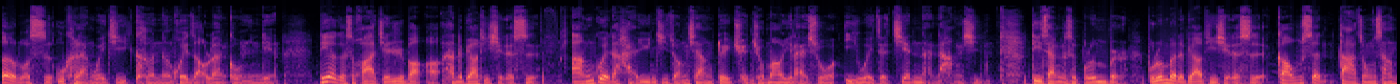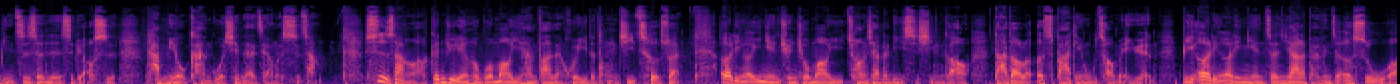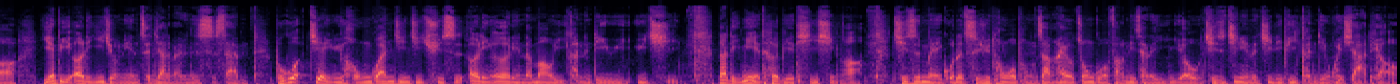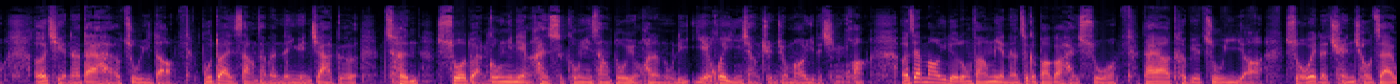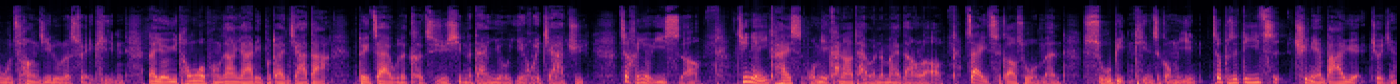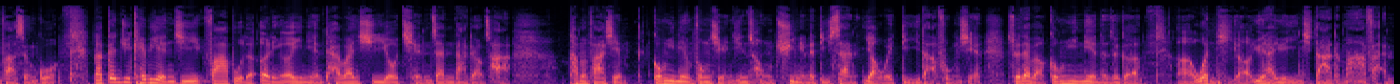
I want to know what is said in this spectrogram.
俄罗斯乌克兰危机可能会扰乱供应链。第二个是《华尔街日报》啊，它的标题写的是“昂贵的海运集装箱对全球贸易来说意味着艰难的航行”。第三个是 Bloomberg，Bloomberg 的标题写的是“高盛大宗商品资深人士表示，他没有看过现在这样的市场”。事实上啊，根据联合国贸易和发展会议的统计测算，二零二一年全球贸易创下了历史新高，达到了二十八点五兆美元，比二零二零年增加了百分之二十五哦，也比二零一九年增加了百分之十三。不过，鉴于宏观经济趋势，二零二二年的贸易可能低于预期。那里面也特别提醒啊，其实美国的持续通货膨胀，还有中国房地产的隐忧，其实今年的 GDP 肯定会下调。而且呢，大家还要注意到，不断上涨的能源价格，称缩短供应链和使供应商多元化的努力，也会影响全球贸易的情况。而在贸易流动方面呢，这个报告还说，大家要特别注意啊，所谓的全球债务创纪录的水平。那由于通货膨胀压力不断加大，对债务的可持续性的担忧也会加剧。这很有意思啊。今年一开始，我们也看到台湾的麦当劳再一次告诉我们，薯饼停止供应，这不是第一次，去年八月就已经发生过。那根据 KPMG 发布的二零二一年台湾 CEO 前瞻大调查，他们发现供应链风险已经从去年的第三要为第一大风险，所以代表供应链的这个呃问题啊，越来越引起大家的麻烦。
